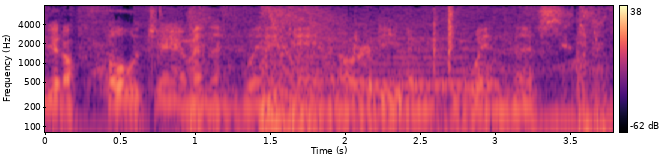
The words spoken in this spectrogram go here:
Get a full jam and then win a game in order to even win this.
